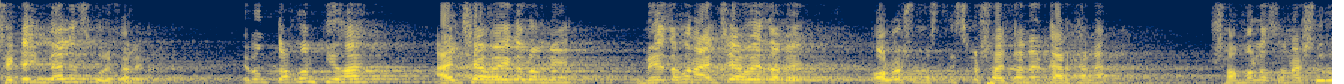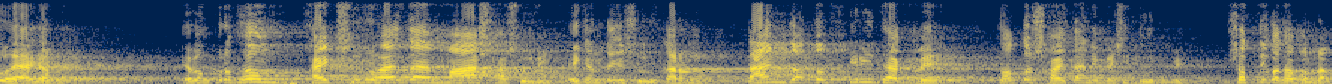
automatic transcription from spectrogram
সেটা ইমব্যালেন্স করে ফেলে। এবং তখন কি হয়? আলসা হয়ে গেল মেয়ে। মেয়ে যখন আলসিয়া হয়ে যাবে, অলস মস্তিষ্ক শয়তানের কারখানা, সমালোচনা শুরু হয়ে গেল। এবং প্রথম ফাইট শুরু হয়ে যায় মা শাশুড়ি, এখান থেকে শুরু। কারণ টাইম যত ফ্রি থাকবে, তত শয়তানি বেশি দূরবে। সত্যি কথা বললাম।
